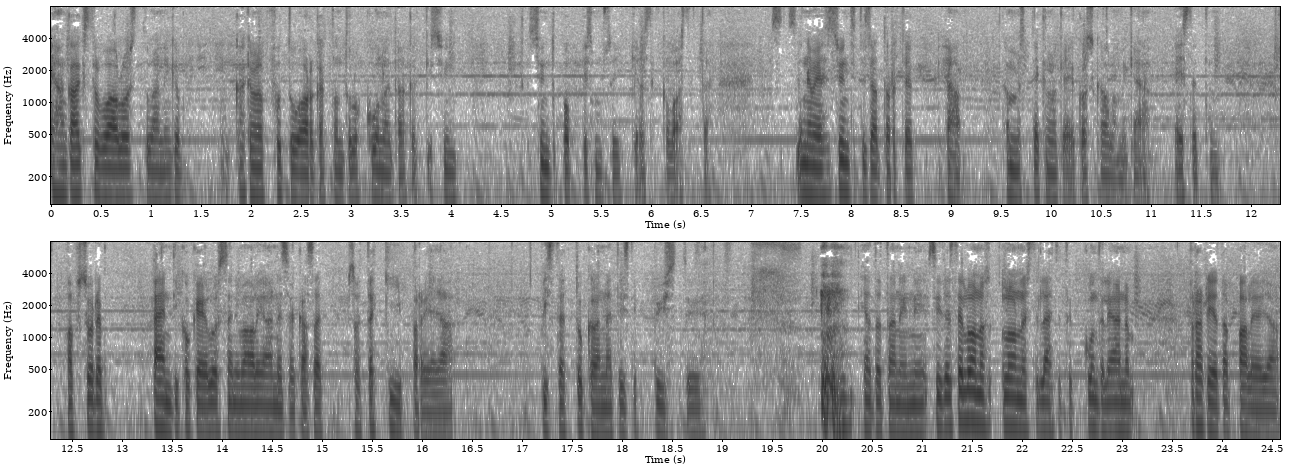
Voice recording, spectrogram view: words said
ihan 80-luvun alusta tulee niin kaikilla futuorkat on tullut kuunneltua kaikki synt, syntypoppismusiikkia sitten kovasti. Että siinä mielessä syntetisaattorit ja, tämmöistä teknologiaa ei koskaan ollut mikään este. Että lapsuuden bändikokeiluissa niin mä olin aina se, joka sai soittaa kiipparia ja pistää tukaan nätisti pystyyn. ja tota, niin, niin siitä sitten luonnollisesti lähti, että kuuntelin aina radiota paljon ja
